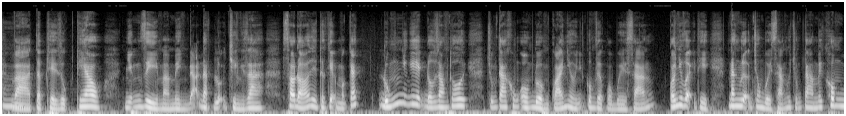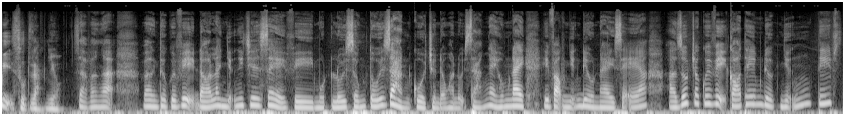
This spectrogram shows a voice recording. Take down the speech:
ừ. và tập thể dục theo những gì mà mình đã đặt lộ trình ra sau đó thì thực hiện một cách đúng những cái gạch đầu dòng thôi chúng ta không ôm đồm quá nhiều những công việc vào buổi sáng có như vậy thì năng lượng trong buổi sáng của chúng ta mới không bị sụt giảm nhiều. Dạ vâng ạ. Vâng thưa quý vị, đó là những cái chia sẻ về một lối sống tối giản của truyền động Hà Nội sáng ngày hôm nay. Hy vọng những điều này sẽ à, giúp cho quý vị có thêm được những tips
